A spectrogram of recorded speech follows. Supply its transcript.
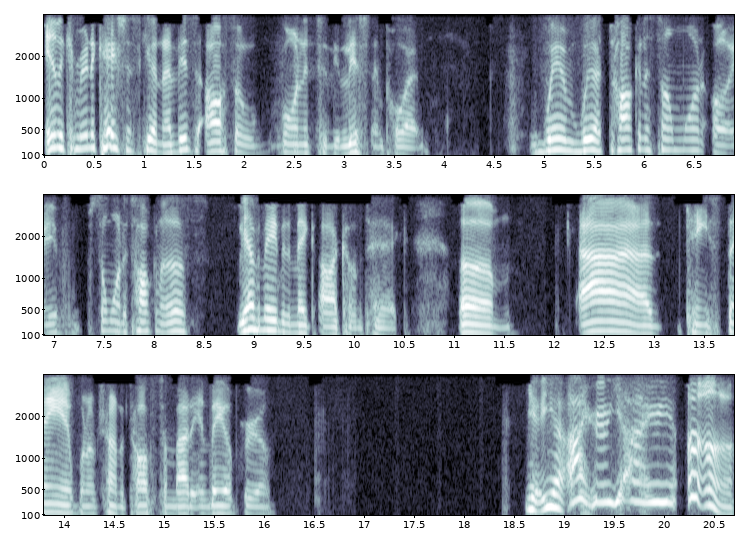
In the communication skill, now this is also going into the listening part. When we're talking to someone, or if someone is talking to us, we have to be able to make eye contact. Um, I can't stand when I'm trying to talk to somebody and they up here. Yeah, yeah, I hear you, I hear you. Uh-uh.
